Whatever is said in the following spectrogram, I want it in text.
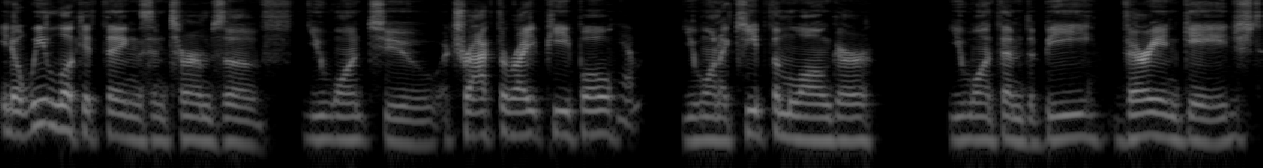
you know, we look at things in terms of you want to attract the right people, Yep. you want to keep them longer, you want them to be very engaged,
